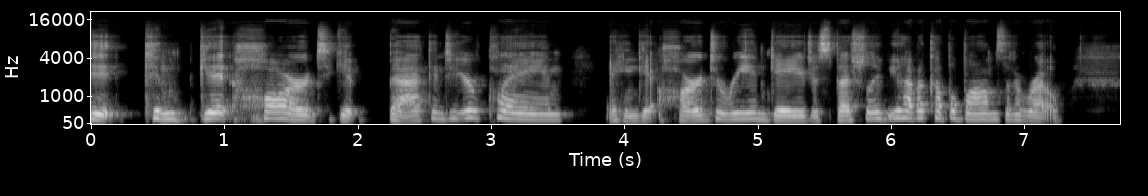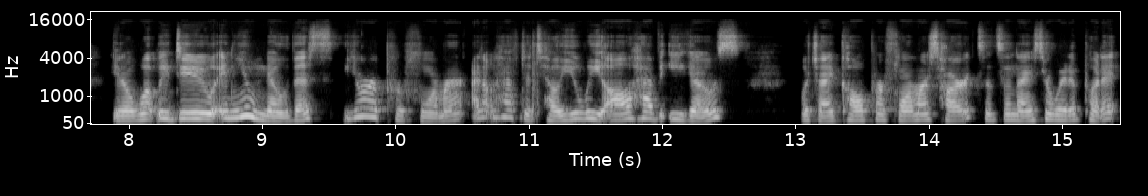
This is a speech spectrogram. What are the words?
It can get hard to get back into your plane. It can get hard to re engage, especially if you have a couple bombs in a row. You know, what we do, and you know this, you're a performer. I don't have to tell you, we all have egos, which I call performers' hearts. It's a nicer way to put it.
